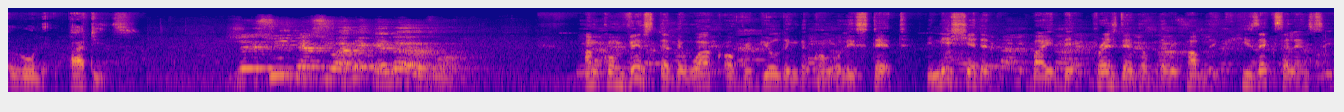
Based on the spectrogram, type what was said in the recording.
ruling parties. Je suis persuadé que l'œuvre I'm convinced that the work of rebuilding the Congolese state, initiated by the President of the Republic, His Excellency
